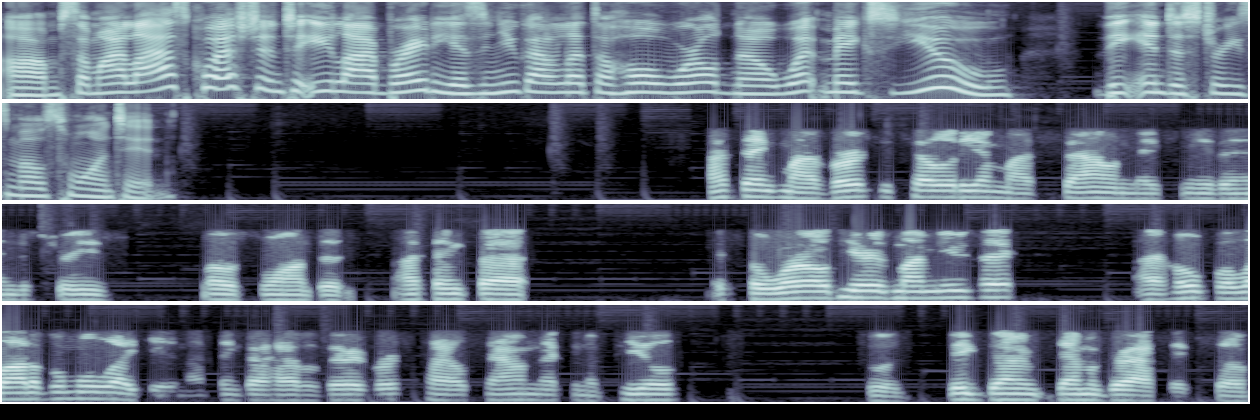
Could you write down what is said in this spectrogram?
Um, so, my last question to Eli Brady is, and you got to let the whole world know what makes you the industry's most wanted. I think my versatility and my sound makes me the industry's most wanted. I think that if the world hears my music, I hope a lot of them will like it. And I think I have a very versatile sound that can appeal to a big dem- demographic. So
